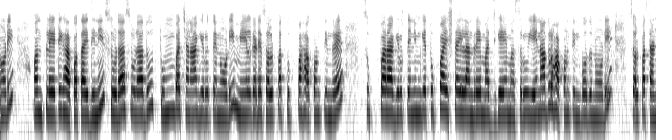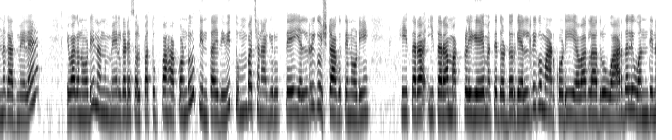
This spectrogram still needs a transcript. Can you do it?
ನೋಡಿ ಒಂದು ಪ್ಲೇಟಿಗೆ ಹಾಕೋತಾ ಇದ್ದೀನಿ. ಸುಡ ಸುಡೋದು ತುಂಬ ಚೆನ್ನಾಗಿರುತ್ತೆ ನೋಡಿ. ಮೇಲ್ಗಡೆ ಸ್ವಲ್ಪ ತುಪ್ಪ ಹಾಕ್ಕೊಂಡು ತಿಂದರೆ ಸೂಪರಾಗಿರುತ್ತೆ. ನಿಮಗೆ ತುಪ್ಪ ಇಷ್ಟ ಇಲ್ಲ ಅಂದರೆ ಮಜ್ಜಿಗೆ, ಮೊಸರು ಏನಾದರೂ ಹಾಕ್ಕೊಂಡು ತಿನ್ಬೋದು ನೋಡಿ. ಸ್ವಲ್ಪ ತಣ್ಣಗಾದ್ಮೇಲೆ. ಇವಾಗ ನೋಡಿ ನಾನು ಮೇಲ್ಗಡೆ ಸ್ವಲ್ಪ ತುಪ್ಪ ಹಾಕ್ಕೊಂಡು ತಿಂತಾಯಿದ್ದೀವಿ ತುಂಬ ಚೆನ್ನಾಗಿರುತ್ತೆ. ಎಲ್ರಿಗೂ ಇಷ್ಟ ಆಗುತ್ತೆ ನೋಡಿ. ಈ ಥರ ಈ ಥರ ಮಕ್ಕಳಿಗೆ ಮತ್ತು ದೊಡ್ಡವ್ರಿಗೆ ಎಲ್ಲರಿಗೂ ಮಾಡಿಕೊಡಿ. ಯಾವಾಗಲಾದರೂ ವಾರದಲ್ಲಿ ಒಂದು ದಿನ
